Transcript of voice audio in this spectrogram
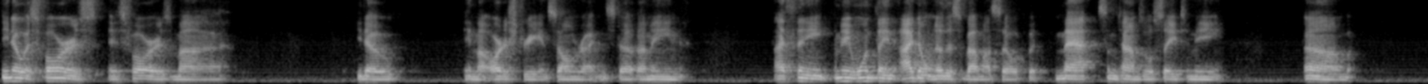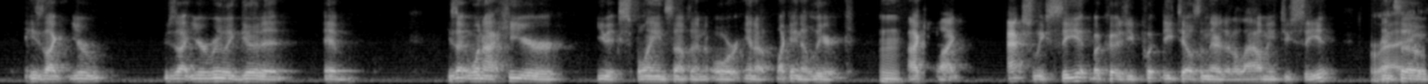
you know, as far as as far as my, you know, in my artistry and songwriting stuff, I mean, I think, I mean, one thing I don't know this about myself, but Matt sometimes will say to me, um, he's like, you're, he's like, you're really good at, at, he's like, when I hear you explain something or in a like in a lyric, Mm. I can like actually see it because you put details in there that allow me to see it. right. And so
